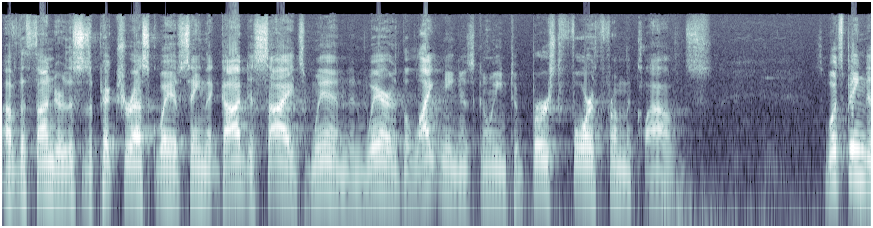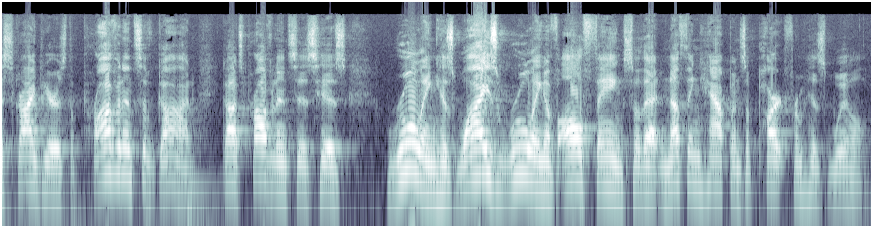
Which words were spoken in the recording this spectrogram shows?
of the thunder. This is a picturesque way of saying that God decides when and where the lightning is going to burst forth from the clouds. So what's being described here is the providence of God. God's providence is his ruling, his wise ruling of all things, so that nothing happens apart from his will.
